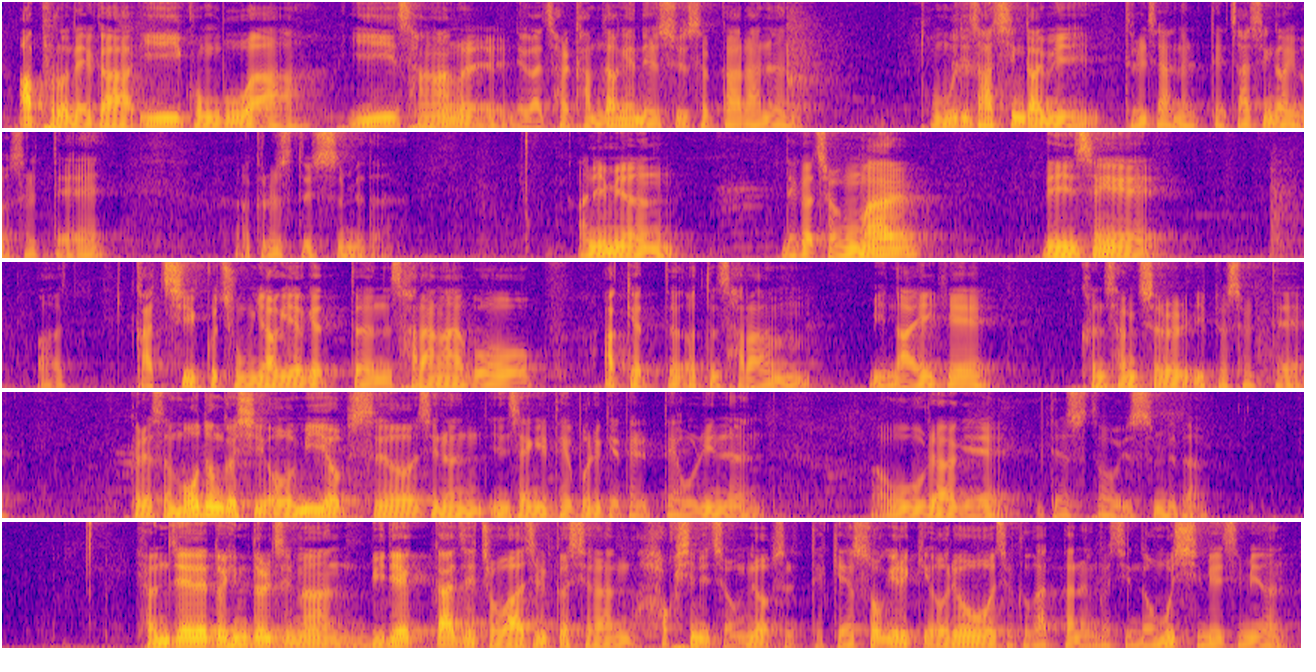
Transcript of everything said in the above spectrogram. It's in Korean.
앞으로 내가 이 공부와 이 상황을 내가 잘 감당해낼 수 있을까라는 도무지 자신감이 들지 않을 때, 자신감이 없을 때, 아, 그럴 수도 있습니다. 아니면 내가 정말 내 인생에 어, 가치 있고 중요하게 여겼던 사랑하고 아꼈던 어떤 사람이 나에게 큰 상처를 입혔을 때 그래서 모든 것이 의미 없어지는 인생이 되버리게 될 때 우리는 아, 우울하게 될 수도 있습니다. 현재도 힘들지만 미래까지 좋아질 것이라는 확신이 전혀 없을 때 계속 이렇게 어려워질 것 같다는 것이 너무 심해지면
